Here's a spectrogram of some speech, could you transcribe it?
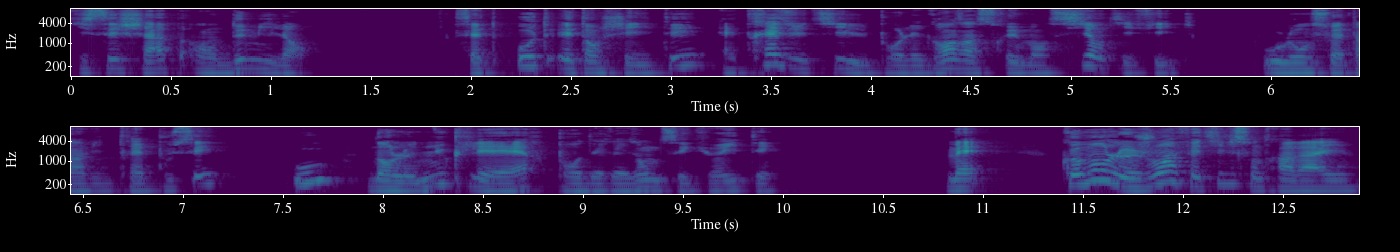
qui s'échappe en 2000 ans. Cette haute étanchéité est très utile pour les grands instruments scientifiques où l'on souhaite un vide très poussé ou dans le nucléaire pour des raisons de sécurité. Mais comment le joint fait-il son travail?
